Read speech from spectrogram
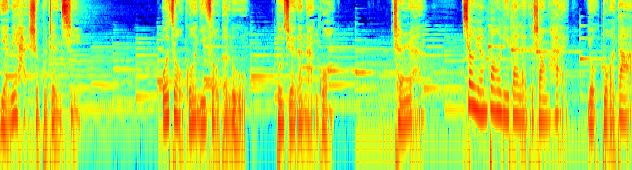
眼泪还是不争气。我走过你走的路，都觉得难过。诚然，校园暴力带来的伤害有多大，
